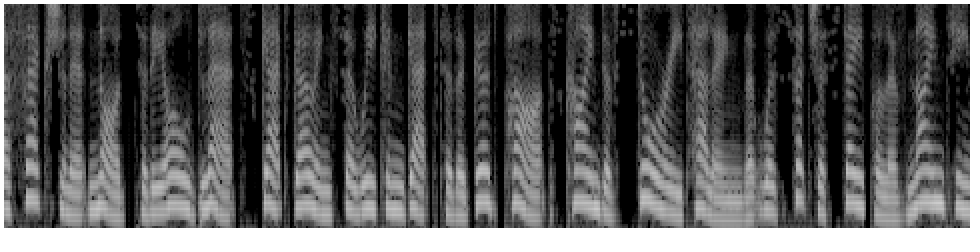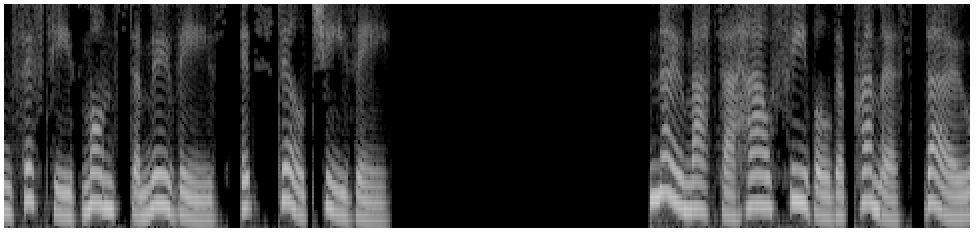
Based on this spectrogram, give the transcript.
affectionate nod to the old let's get going so we can get to the good parts kind of storytelling that was such a staple of 1950s monster movies, it's still cheesy. No matter how feeble the premise, though,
